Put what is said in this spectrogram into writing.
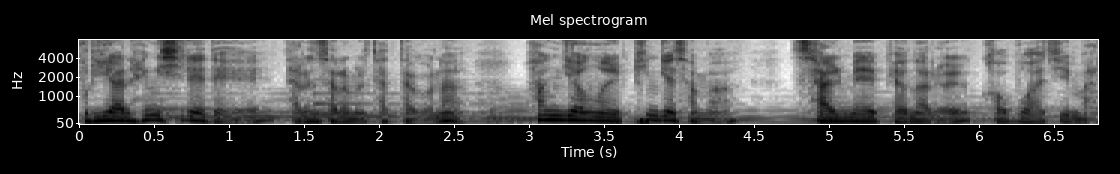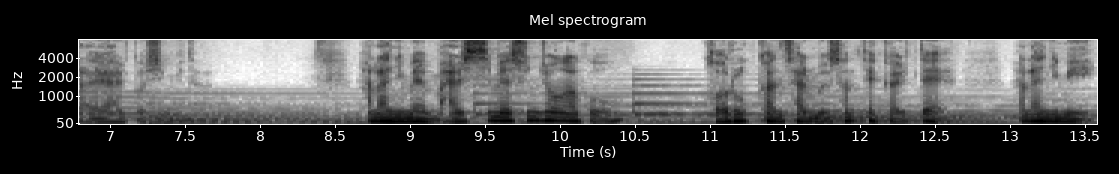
불의한 행실에 대해 다른 사람을 탓하거나 환경을 핑계 삼아 삶의 변화를 거부하지 말아야 할 것입니다. 하나님의 말씀에 순종하고 거룩한 삶을 선택할 때 하나님이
